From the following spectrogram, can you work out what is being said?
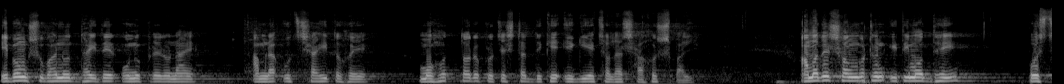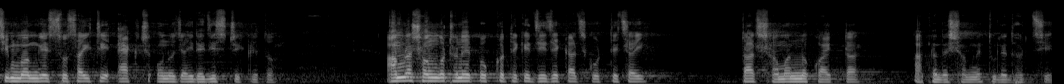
এবং শুভানুধ্যায়ীদের অনুপ্রেরণায় আমরা উৎসাহিত হয়ে মহত্তর প্রচেষ্টার দিকে এগিয়ে চলার সাহস পাই। আমাদের সংগঠন ইতিমধ্যেই পশ্চিমবঙ্গের সোসাইটি অ্যাক্ট অনুযায়ী রেজিস্ট্রিকৃত। আমরা সংগঠনের পক্ষ থেকে যে যে কাজ করতে চাই, তার সামান্য কয়েকটা আপনাদের সামনে তুলে ধরছি।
